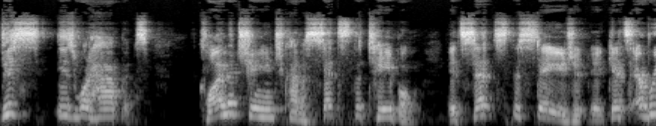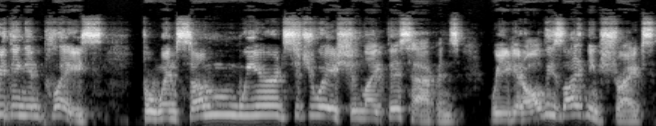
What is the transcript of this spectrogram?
This is what happens. Climate change kind of sets the table, it sets the stage, it, it gets everything in place for when some weird situation like this happens, where you get all these lightning strikes,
